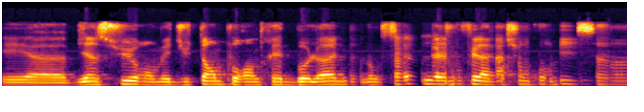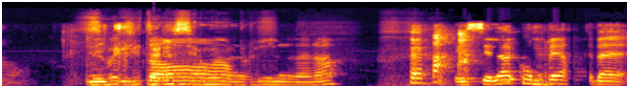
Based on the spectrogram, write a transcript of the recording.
Et euh, bien sûr, on met du temps pour rentrer de Bologne. Donc ça, là, je vous fais la version Courbis. hein. C'est vrai que temps, loin, en euh, plus. nanana. Et c'est là qu'on perd. Ben,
